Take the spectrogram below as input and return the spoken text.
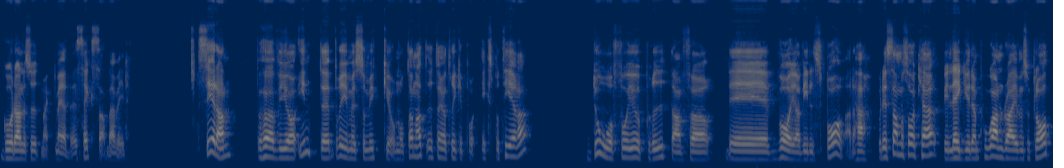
går det alldeles utmärkt med eh, sexan därvid. Sedan behöver jag inte bry mig så mycket om något annat utan jag trycker på exportera. Då får jag upp rutan för det, vad jag vill spara det här. Och det är samma sak här. Vi lägger ju den på OneDrive såklart.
